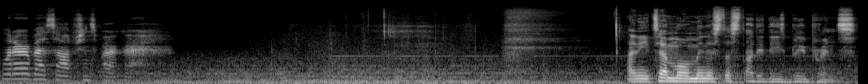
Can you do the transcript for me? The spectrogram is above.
What are our best options, Parker? I need 10 more minutes to study these blueprints.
